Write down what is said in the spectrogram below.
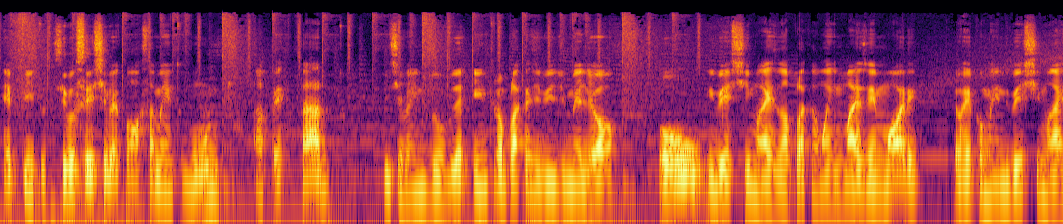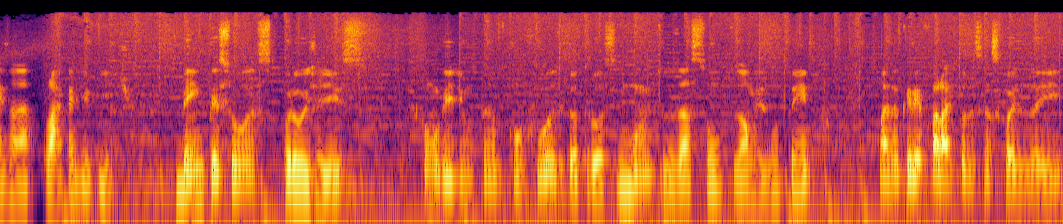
repito, se você estiver com um orçamento muito apertado e estiver em dúvida entre uma placa de vídeo melhor ou investir mais numa placa-mãe mais memória, eu recomendo investir mais na placa de vídeo. Bem, pessoas, por hoje é isso foi um vídeo um tanto confuso, que eu trouxe muitos assuntos ao mesmo tempo, mas eu queria falar de todas essas coisas aí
